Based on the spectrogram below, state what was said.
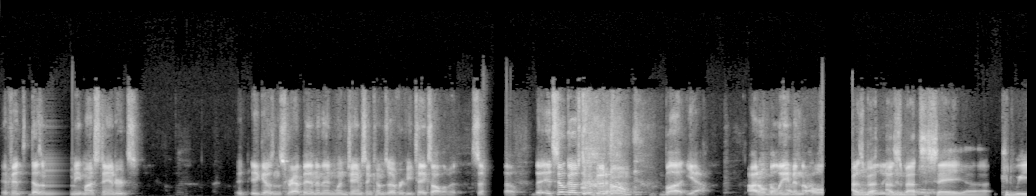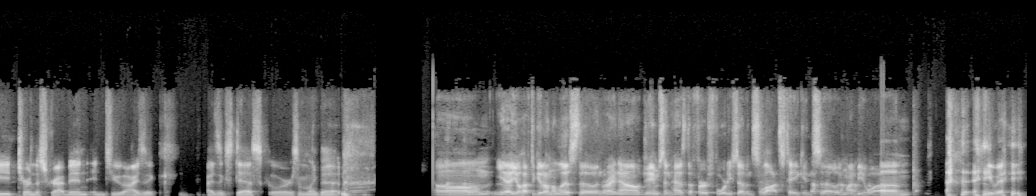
If it doesn't meet my standards, it, it goes in the scrap bin. And then when Jameson comes over, he takes all of it. So it still goes to a good home. But yeah, I don't believe in the whole. I was about, I was about to say, uh, could we turn the scrap bin into Isaac, Isaac's desk or something like that? Um, yeah, you'll have to get on the list though. And right now, Jameson has the first 47 slots taken. So it might be a while. Um, anyway,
